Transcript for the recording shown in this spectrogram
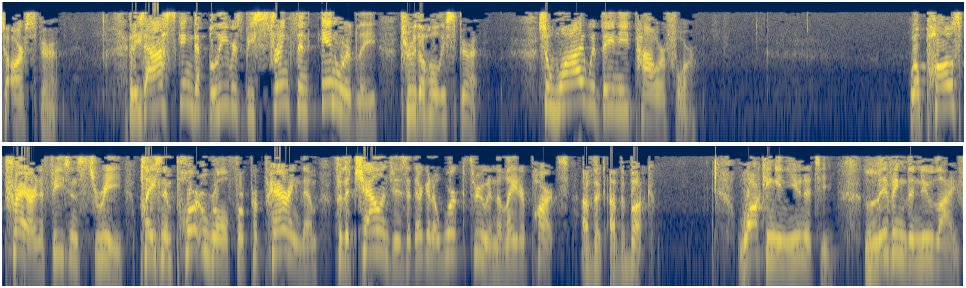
to our spirit. And He's asking that believers be strengthened inwardly through the Holy Spirit. So why would they need power for? Well, Paul's prayer in Ephesians 3 plays an important role for preparing them for the challenges that they're going to work through in the later parts of the, of the book. Walking in unity, living the new life,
